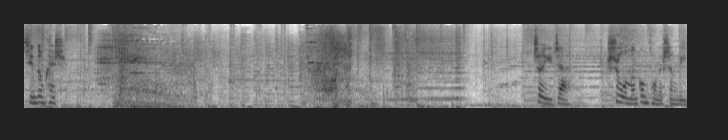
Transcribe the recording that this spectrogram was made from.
行动开始。这一战是我们共同的胜利。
